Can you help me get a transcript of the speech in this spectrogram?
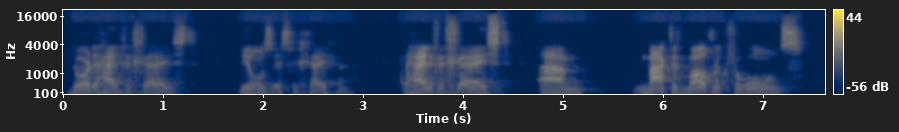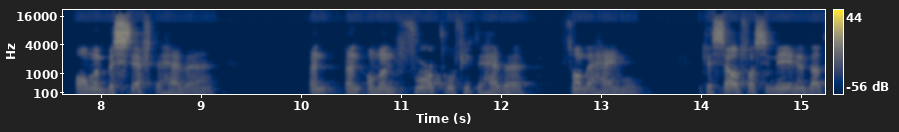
door de Heilige Geest die ons is gegeven. De Heilige Geest ehm, maakt het mogelijk voor ons om een besef te hebben, om een voorproefje te hebben van de hemel. Het is zo fascinerend dat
